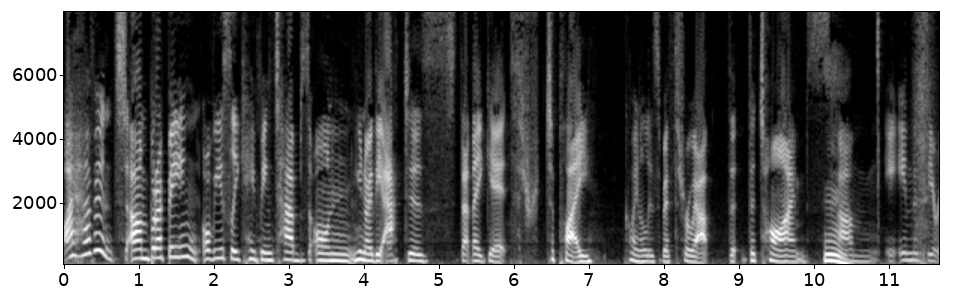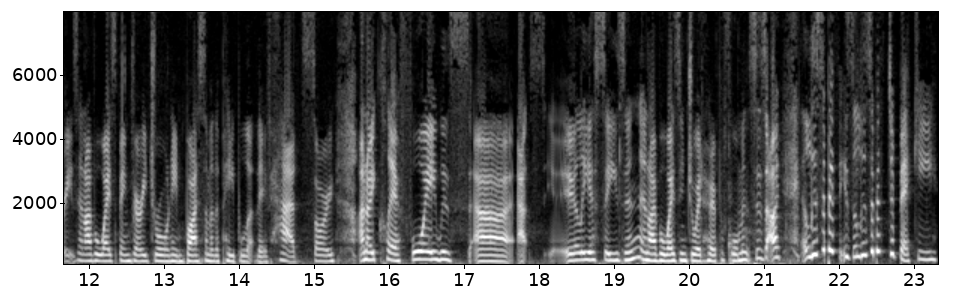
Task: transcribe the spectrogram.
I haven't, um, but I've been obviously keeping tabs on you know the actors that they get th- to play Queen Elizabeth throughout the, the times Mm. um, in the series, and I've always been very drawn in by some of the people that they've had. So I know Claire Foy was uh, at earlier season, and I've always enjoyed her performances. I, Elizabeth is Elizabeth Debicki,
